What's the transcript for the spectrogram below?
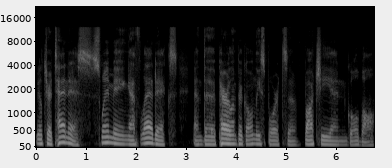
wheelchair tennis, swimming, athletics, and the Paralympic only sports of bocce and goalball.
